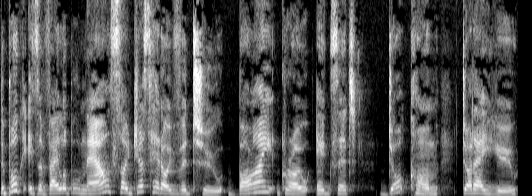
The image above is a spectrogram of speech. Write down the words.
The book is available now, so just head over to buygrowexit.com.au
